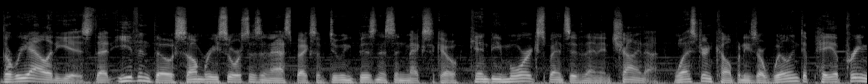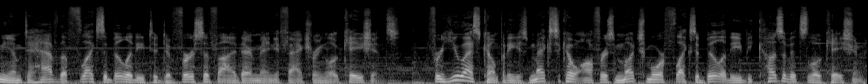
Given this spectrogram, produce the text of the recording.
The reality is that even though some resources and aspects of doing business in Mexico can be more expensive than in China, Western companies are willing to pay a premium to have the flexibility to diversify their manufacturing locations. For U.S. companies, Mexico offers much more flexibility because of its location.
